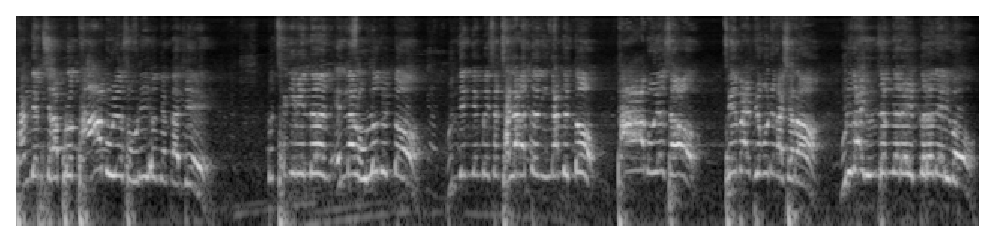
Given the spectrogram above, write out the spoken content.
당대표실 앞으로 다 모여서 오늘 현장까지 또 책임 있는 옛날 언론들도 문재인 정부에서 잘 나갔던 인간들도 다 모여서 제발 병원에 가셔라. 우리가 윤석열을 끌어내리고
